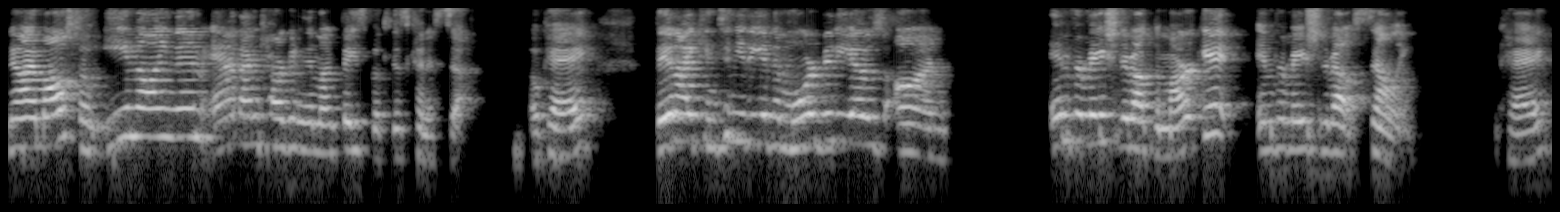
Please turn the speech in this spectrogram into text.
Now I'm also emailing them and I'm targeting them on Facebook, this kind of stuff. Okay. Then I continue to give them more videos on information about the market, information about selling. Okay.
